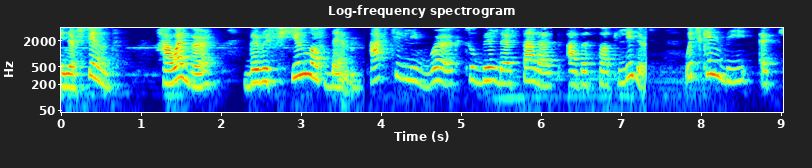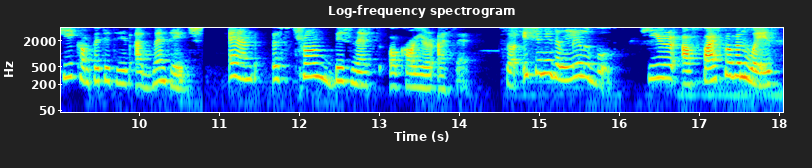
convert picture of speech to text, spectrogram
in their field. However, very few of them actively work to build their status as a thought leader, which can be a key competitive advantage and a strong business or career asset. So if you need a little boost, here are five proven ways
